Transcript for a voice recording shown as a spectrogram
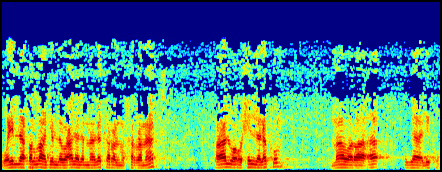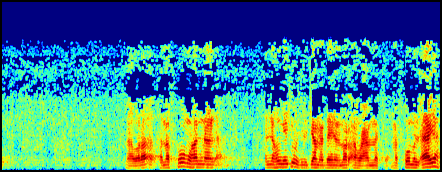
وإلا فالله جل وعلا لما ذكر المحرمات قال وأحل لكم ما وراء ذلكم. ما وراء فمفهومها أن أنه يجوز الجمع بين المرأة وعمتها. مفهوم الآية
